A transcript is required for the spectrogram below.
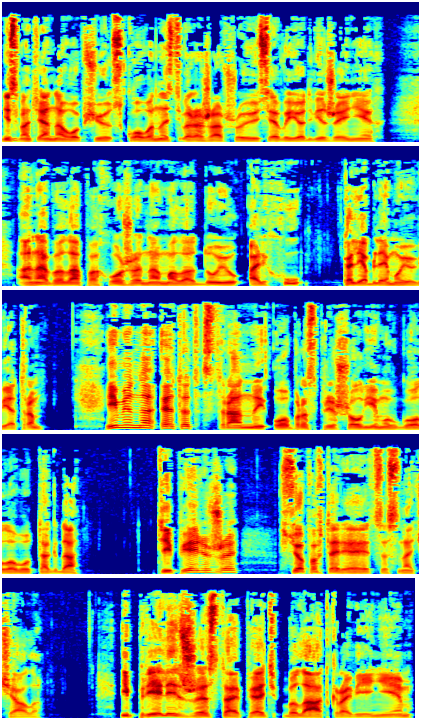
несмотря на общую скованность, выражавшуюся в ее движениях. Она была похожа на молодую ольху, колеблемую ветром. Именно этот странный образ пришел ему в голову тогда. Теперь же все повторяется сначала и прелесть жеста опять была откровением,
